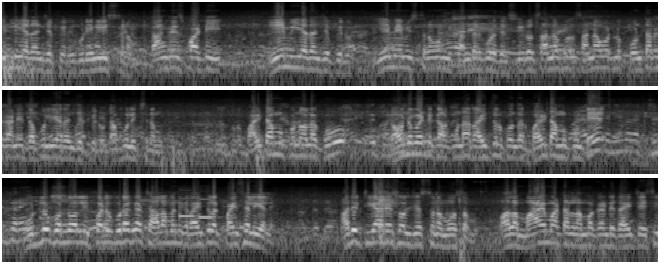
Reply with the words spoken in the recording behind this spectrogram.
ఇండ్లు ఇయ్యదని చెప్పారు. ఇప్పుడు ఇండ్లు ఇస్తున్నాం. కాంగ్రెస్ పార్టీ ఏమి ఇయ్యదని చెప్పారు. ఏమేమి ఇస్తున్నామో మీకు అందరికీ కూడా తెలుసు. ఈరోజు సన్న సన్న ఓట్లు కొంటారు కానీ డబ్బులు ఇయ్యారని చెప్పారు. డబ్బులు ఇచ్చినాము ఇప్పుడు బయట అమ్ముకున్న వాళ్ళకు గవర్నమెంట్ కాకుండా రైతులు కొందరు బయట అమ్ముకుంటే ఒడ్లు కొన్న వాళ్ళు ఇప్పటికి కూడా చాలా మందికి రైతులకు పైసలు ఇవ్వలే అది టీఆర్ఎస్ వాళ్ళు చేస్తున్న మోసం. వాళ్ళ మాయమాటలు నమ్మకండి దయచేసి.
